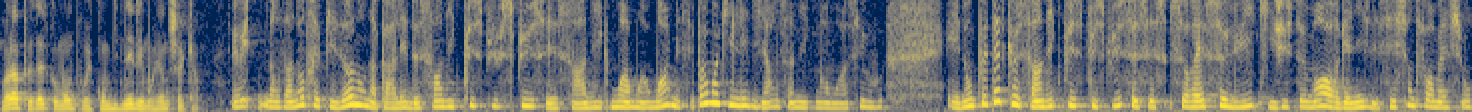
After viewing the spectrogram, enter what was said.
Voilà peut-être comment on pourrait combiner les moyens de chacun. Oui, dans un autre épisode, on a parlé de syndic plus plus plus et syndic moins moins moins, mais c'est pas moi qui l'ai dit, hein, le syndic moins moins, c'est vous. Et donc peut-être que le syndic plus plus plus serait celui qui justement organise des sessions de formation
